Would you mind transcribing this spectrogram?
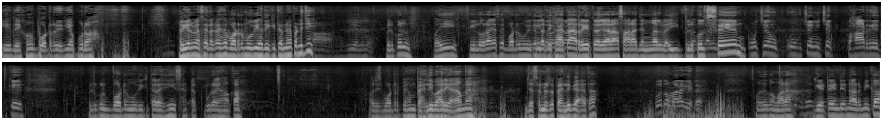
ये देखो बॉर्डर एरिया पूरा। रियल में ऐसा लग रहा है जैसे बॉर्डर मूवी है देखी थी हमने पंडित जी? बिल्कुल वही फील हो रहा है जैसे बॉर्डर मूवी के अंदर दिखाया था रेत वगैरह सारा जंगल वही बिल्कुल सेम ऊँचे ऊँचे नीचे पहाड़ रेत के। बिल्कुल बॉर्डर मूवी की तरह ही सेटअप पूरा यहाँ का। और इस बॉर्डर पे हम पहली बार ही आया हूँ मैं। जैसलमेर से पहले भी आया था। वो तो हमारा गेट है। वो देखो हमारा गेट है इंडियन आर्मी का।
